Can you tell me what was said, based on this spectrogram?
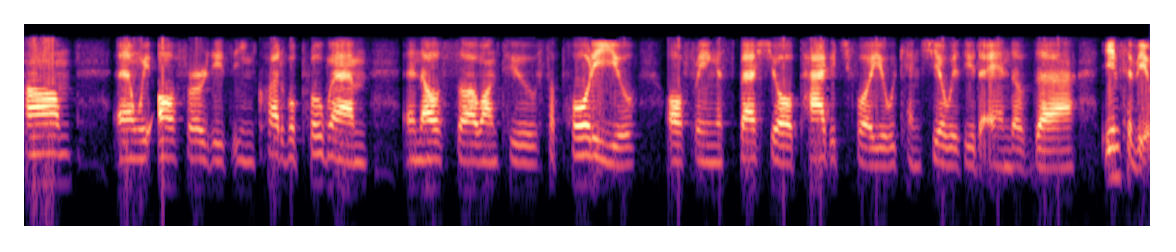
com, and we offer this incredible program. And also, I want to support you offering a special package for you we can share with you the end of the interview.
